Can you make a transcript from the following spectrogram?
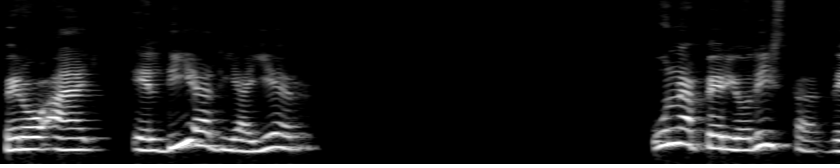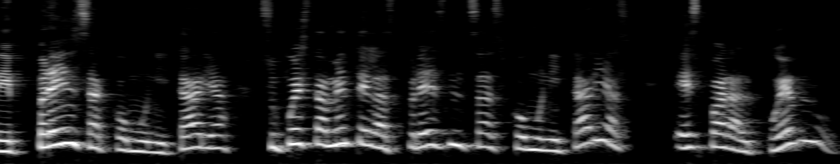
Pero el día de ayer una periodista de prensa comunitaria, supuestamente las prensas comunitarias es para el pueblo,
